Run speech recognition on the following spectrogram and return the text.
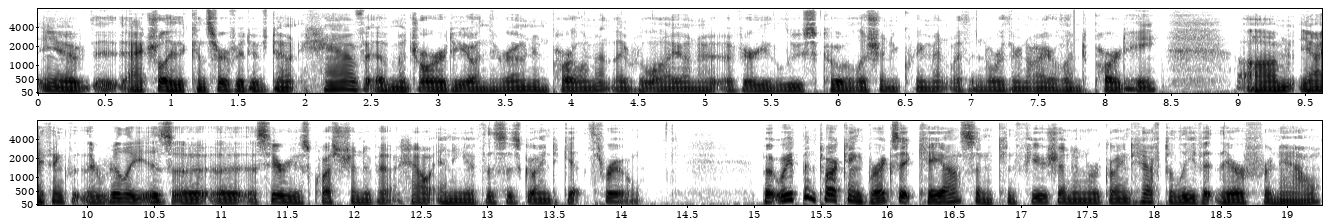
you know, actually, the Conservatives don't have a majority on their own in Parliament. They rely on a, a very loose coalition agreement with the Northern Ireland Party. Um, I think that there really is a, a serious question about how any of this is going to get through. But we've been talking Brexit chaos and confusion, and we're going to have to leave it there for now.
